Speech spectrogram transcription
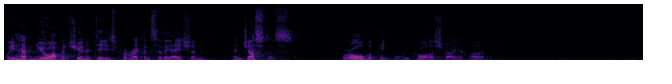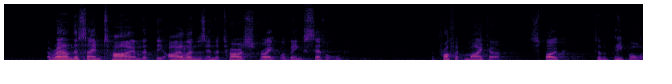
we have new opportunities for reconciliation and justice for all the people who call Australia home. Around the same time that the islands in the Torres Strait were being settled, the prophet Micah spoke to the people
